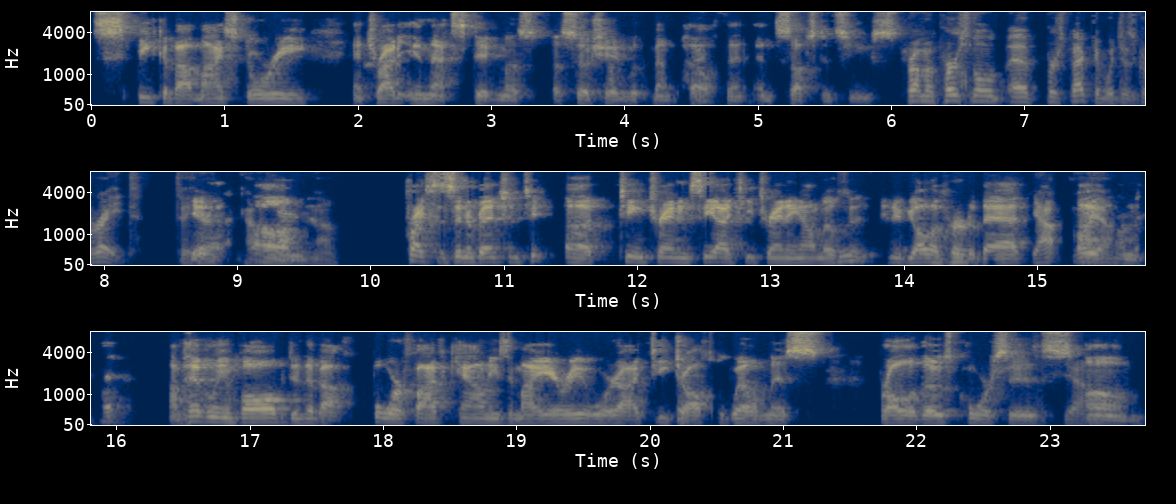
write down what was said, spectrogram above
speak about my story and try to end that stigma associated with mental health and, and substance use. From a personal uh, perspective, which is great to hear. Yeah, kind of um. Yeah. Crisis intervention te- uh, team training, CIT training. I don't know if any of y'all have heard of that. Yeah. Oh I- yeah. I'm, I'm heavily involved in about four or five counties in my area where I teach off the wellness for all of those courses. Yeah. Um,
